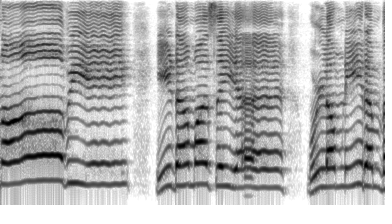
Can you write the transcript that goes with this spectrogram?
ஆவியே இடமசைய உள்ளம் நீரம்ப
